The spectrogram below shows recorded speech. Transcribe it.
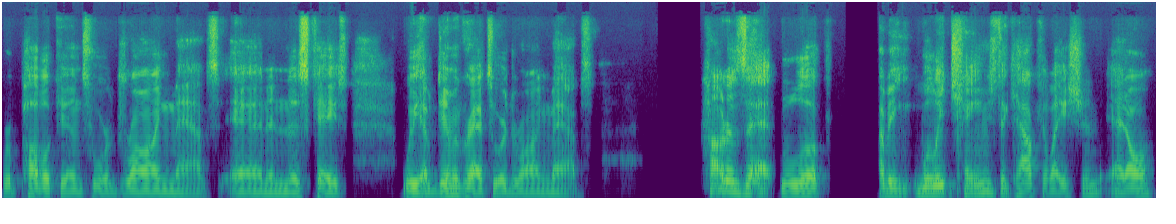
Republicans who are drawing maps, and in this case, we have Democrats who are drawing maps. How does that look? I mean, will it change the calculation at all?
